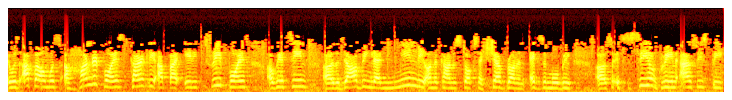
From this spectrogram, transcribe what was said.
it was up by almost 100 points, currently up by 83 points. Uh, we had seen uh, the Dow being led mainly on account of stocks like Chevron and ExxonMobil. Uh, so it's the sea of green as we speak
